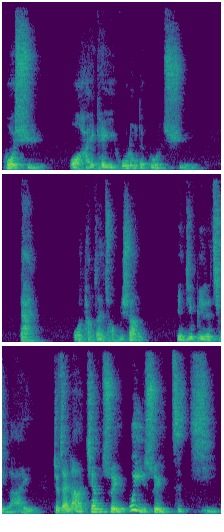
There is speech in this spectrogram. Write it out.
或许我还可以糊弄的过去，但我躺在床上，眼睛闭了起来，就在那将睡未睡之际，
